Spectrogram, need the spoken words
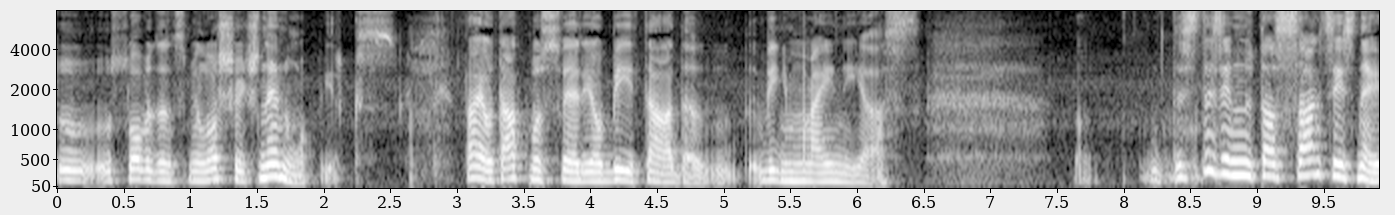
tu Slobodans Miloševičs nenopirks. Tā jau tā atmosfēra jau bija tāda, viņa mainījās. Es nezinu, nu, tās sankcijas, ne,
